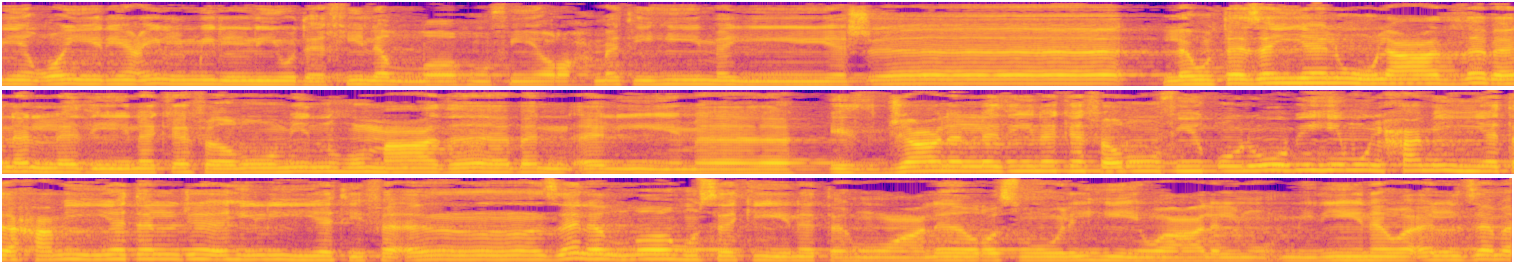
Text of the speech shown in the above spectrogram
بغير علم ليدخل الله في رحمته من يشاء. لو تزيلوا لعذبنا الذين كفروا منهم عذابا أليما. إذ جعل الذين كفروا في قلوبهم الحمية حمية الجاهلية فأنزل الله سكينته على رسوله وعلى المؤمنين وألزمهم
